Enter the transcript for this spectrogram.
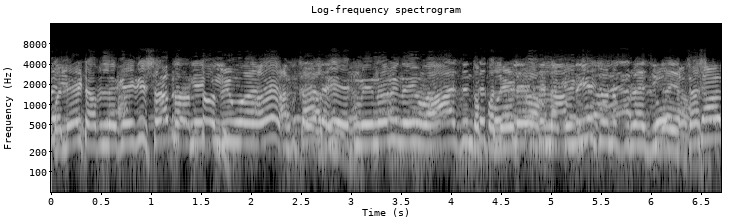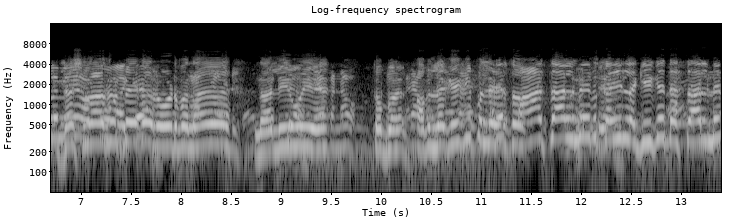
प्लेट अब लगेगी। सब काम तो अभी हुआ है। अभी एक महीना भी नहीं हुआ। आज दिन तो प्लेट तो अब लगेगी। जौनपुरा जी का दस लाख रुपए का रोड बनाया है नाली हुई है। तो अब लगेगी प्लेट तो। पाँच साल में कहीं लगी क्या? दस साल में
